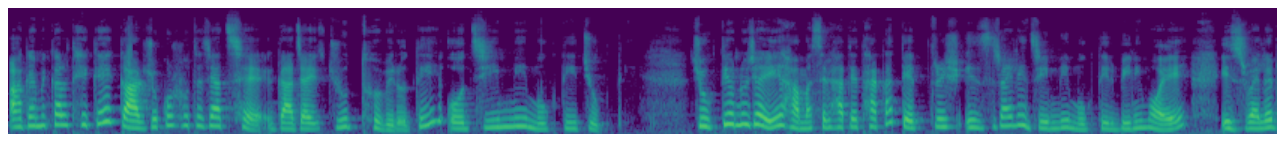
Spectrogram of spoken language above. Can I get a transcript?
আগামীকাল থেকে কার্যকর হতে যাচ্ছে গাজায় যুদ্ধবিরতি ও জিম্মি মুক্তি চুক্তি। চুক্তি অনুযায়ী হামাসের হাতে থাকা তেত্রিশ ইসরায়েলি জিম্মি মুক্তির বিনিময়ে ইসরায়েলের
